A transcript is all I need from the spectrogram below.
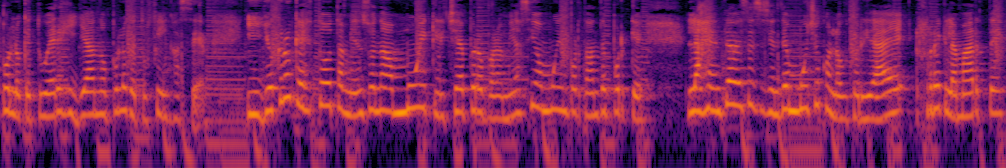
por lo que tú eres y ya no por lo que tú finjas ser. Y yo creo que esto también suena muy cliché, pero para mí ha sido muy importante porque la gente a veces se siente mucho con la autoridad de reclamarte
